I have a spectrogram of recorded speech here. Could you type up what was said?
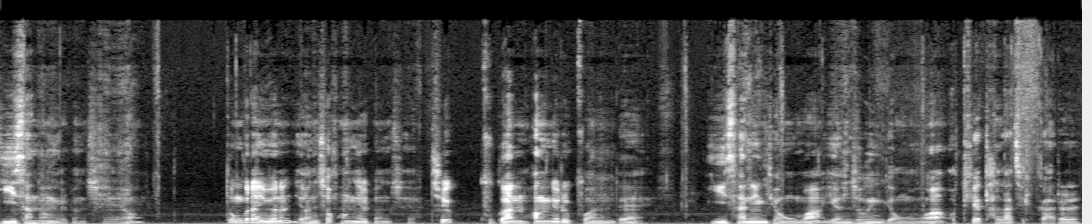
이산 확률 변수예요. 동그라미 2는 연속 확률 변수예요. 즉 구간 확률을 구하는데 이산인 경우와 연속인 경우와 어떻게 달라질까를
